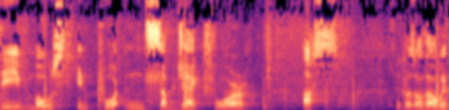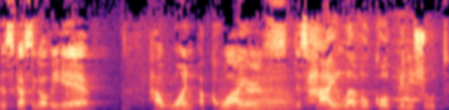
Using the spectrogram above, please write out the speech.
the most important subject for us. Because although we're discussing over here how one acquires this high level called pirishut,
